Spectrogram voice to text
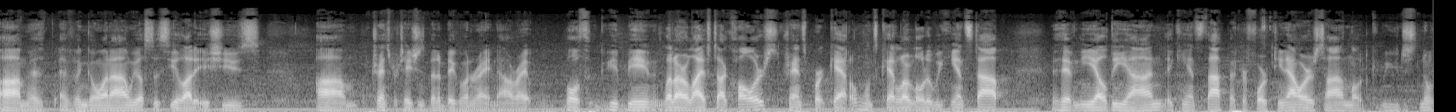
um, have, have been going on. We also see a lot of issues Um, transportation's been a big one right now, right? Both being let our livestock haulers transport cattle. Once cattle are loaded, we can't stop. If they have an ELD on, they can't stop after 14 hours to unload. You just no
